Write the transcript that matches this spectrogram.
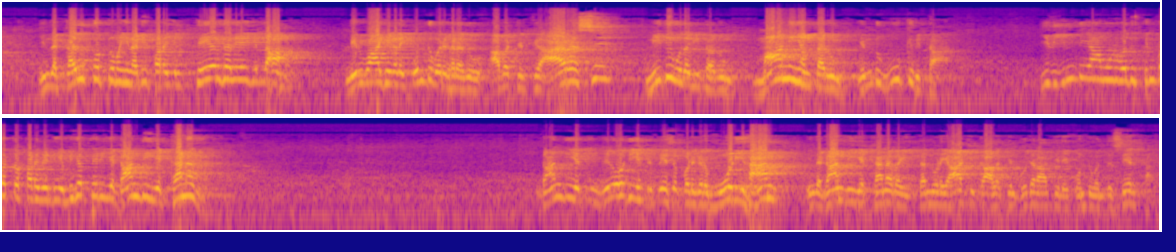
இந்த கருத்தொற்றுமையின் அடிப்படையில் தேர்தலே இல்லாமல் நிர்வாகிகளை கொண்டு வருகிறதோ. அவற்றிற்கு அரசு நிதி உதவி தரும் மானியம் தரும் என்று ஊக்குவித்தார். இது இந்தியா முழுவதும் பின்பற்றப்பட வேண்டிய மிகப்பெரிய காந்திய கனவு. காந்தியத்தின் விரோதி என்று பேசப்படுகிற மோடி தான் இந்த காந்திய கனவை தன்னுடைய ஆட்சி காலத்தில் குஜராத்திலே கொண்டு வந்து சேர்த்தார்.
